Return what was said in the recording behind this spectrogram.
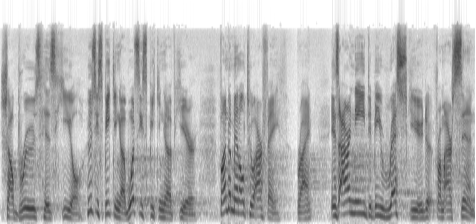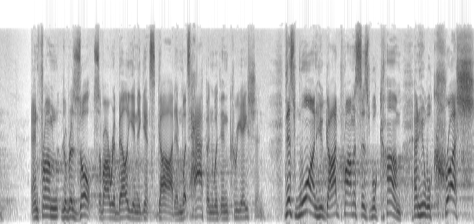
shall bruise his heel. Who's he speaking of? What's he speaking of here? Fundamental to our faith, right, is our need to be rescued from our sin and from the results of our rebellion against God and what's happened within creation. This one who God promises will come and who will crush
